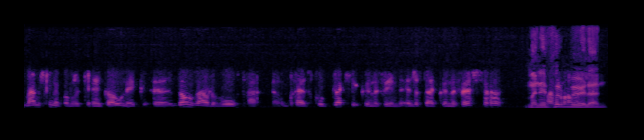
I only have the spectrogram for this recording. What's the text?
maar misschien ook wel een keer een koning, dan zou de wolf daar op een gegeven moment plekje kunnen vinden en zich daar kunnen vestigen. Meneer Vermeulen,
